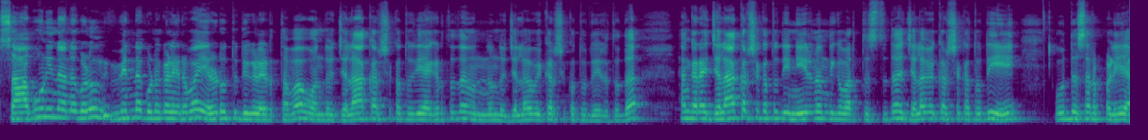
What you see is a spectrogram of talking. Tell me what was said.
ಸಾಬೂನಿನ ಅಣುಗಳು ವಿಭಿನ್ನ ಗುಣಗಳಿರುವ ಎರಡು ತುದಿಗಳಿರ್ತವೆ. ಒಂದು ಜಲಾಕರ್ಷಕ ತುದಿಯಾಗಿರ್ತದೆ, ಇನ್ನೊಂದು ಜಲವಿಕರ್ಷಕ ತುದಿ ಇರ್ತದೆ ಹಂಗಾರೆ ಜಲಾಕರ್ಷಕ ತುದಿ ನೀರಿನೊಂದಿಗೆ ವರ್ತಿಸ್ತದೆ, ಜಲವಿಕರ್ಷಕ ತುದಿ ಉದ್ದ ಸರಪಳಿಯ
